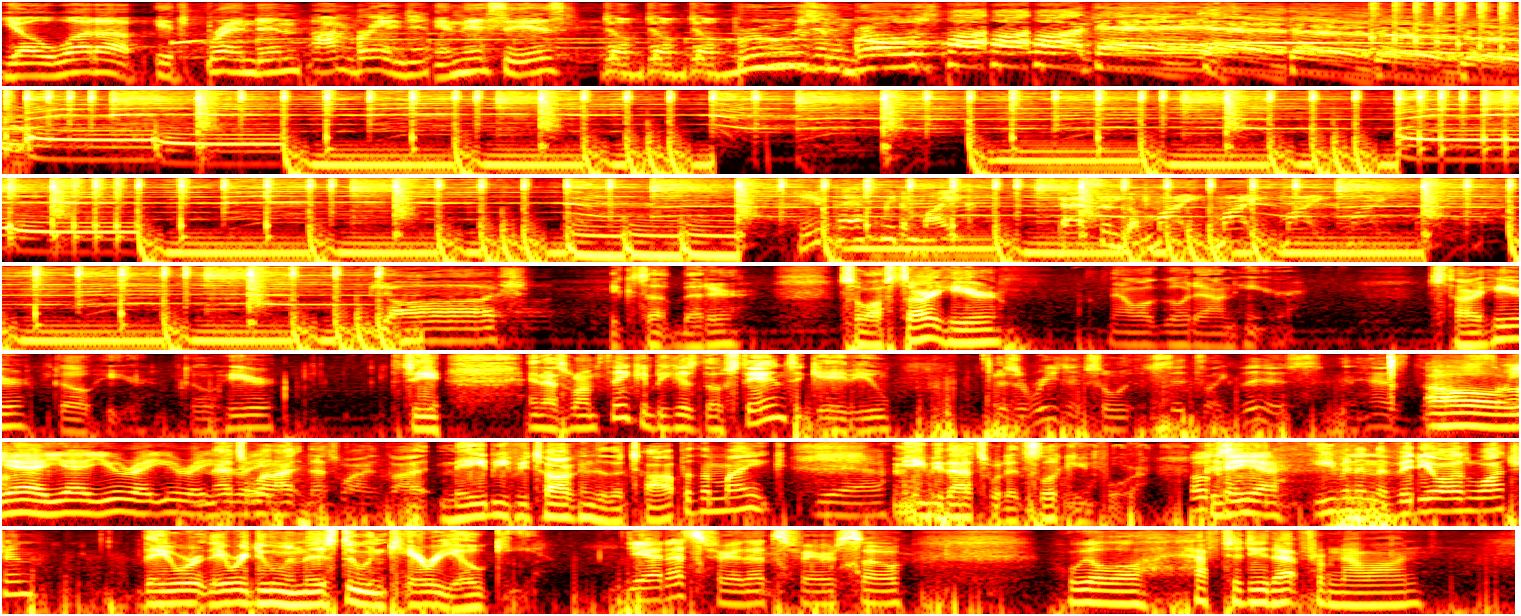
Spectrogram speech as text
Yo, what up? It's Brendan, I'm Brandon. and this is The, the, the Brews and Bros po- po- Podcast. Can you pass me the mic? passing the mic, mic, mic, mic. Josh. picks up better. So I'll start here. Now I'll go down here. Start here, go here, go here. See, and that's what I'm thinking because those stands it gave you, there's a reason. So it sits like this and it has. The Oh yeah, yeah, you're right, you're right. And that's what right. I. That's why I thought maybe if you're talking to the top of the mic, Yeah. maybe that's what it's looking for. Okay, yeah. Even in the video I was watching, they were they were doing this, doing karaoke. Yeah, that's fair. That's fair. So we'll uh, have to do that from now on.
